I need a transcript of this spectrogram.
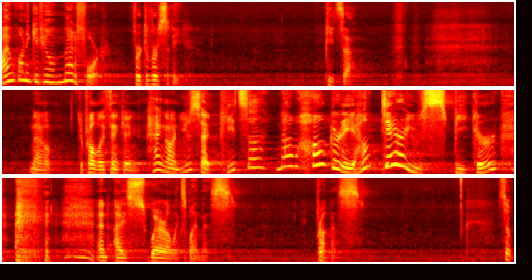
I want to give you a metaphor for diversity pizza. Now, you're probably thinking, hang on, you said pizza? Now I'm hungry. How dare you, speaker? and I swear I'll explain this. Promise. So,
